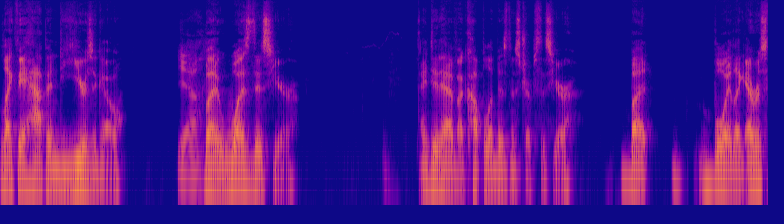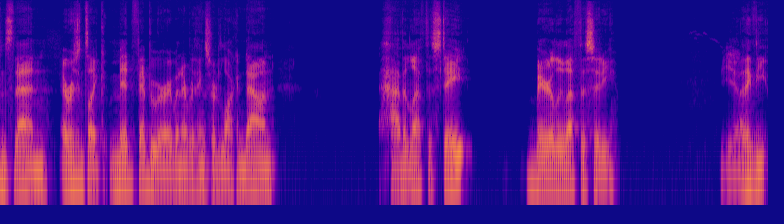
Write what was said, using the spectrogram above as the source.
like they happened years ago, Yeah. but it was this year. I did have a couple of business trips this year, but boy, like ever since then, ever since like mid February when everything started locking down, haven't left the state, barely left the city. Yeah. I think the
